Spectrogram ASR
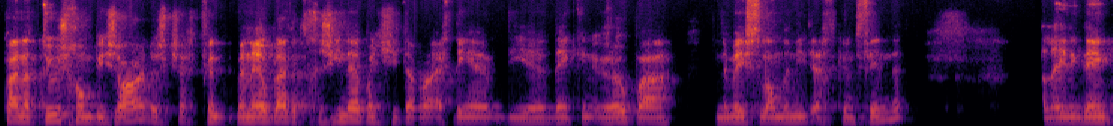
qua natuur is gewoon bizar. Dus ik zeg, ik vind, ben heel blij dat ik het gezien heb. Want je ziet daar wel echt dingen die je denk ik in Europa in de meeste landen niet echt kunt vinden. Alleen ik denk,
